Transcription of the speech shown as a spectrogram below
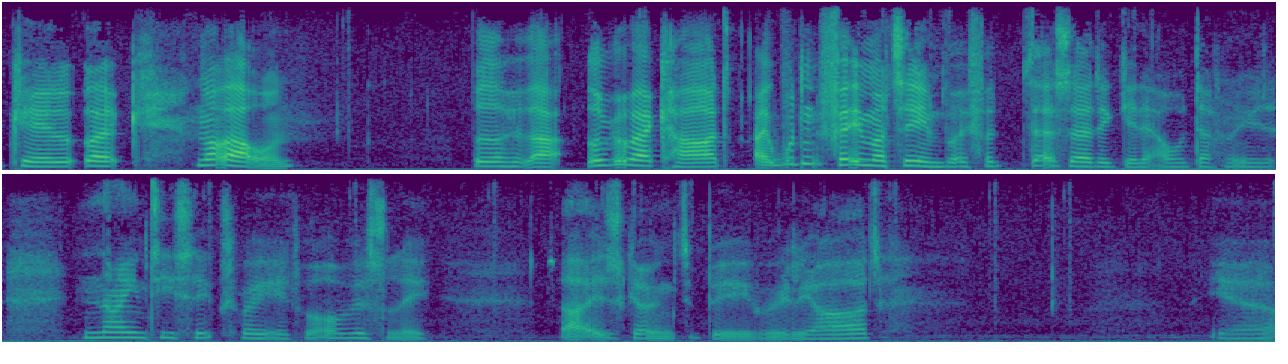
okay, like, not that one. But look at that, look at that card. I wouldn't fit in my team, but if I decided to get it, I would definitely use it. 96 rated, but obviously, that is going to be really hard. Yeah.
